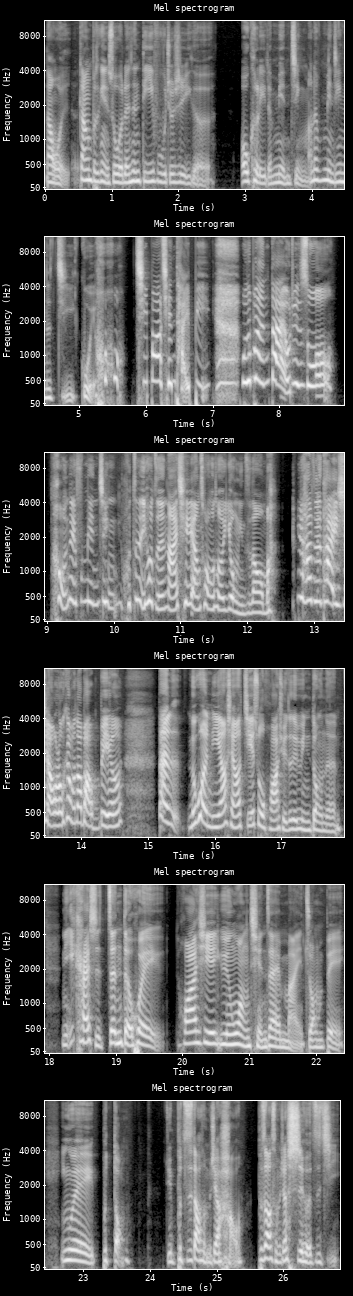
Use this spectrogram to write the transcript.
那我刚刚不是跟你说我人生第一副就是一个欧克里的面镜嘛？那副面镜都极贵，七八千台币，我都不能戴。我就是说，我那副面镜我真的以后只能拿来切洋葱的时候用，你知道吗？因为它真的太小了，我看不到旁边。但如果你要想要接触滑雪这个运动呢，你一开始真的会花一些冤枉钱在买装备，因为不懂，你不知道什么叫好。不知道什么叫适合自己，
